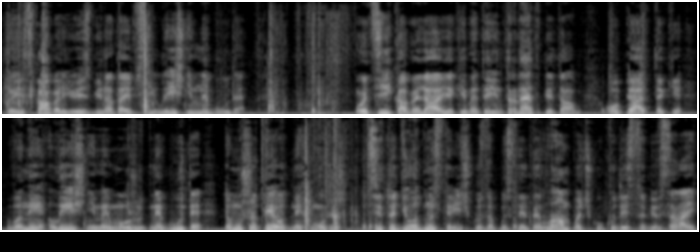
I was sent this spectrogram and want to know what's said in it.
Тобто кабель USB на Type-C лишнім не буде. Оці кабеля, якими ти інтернет питав, опять-таки, вони лишніми можуть не бути, тому що ти одних можеш світодіодну стрічку запустити, лампочку кудись собі в сарай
